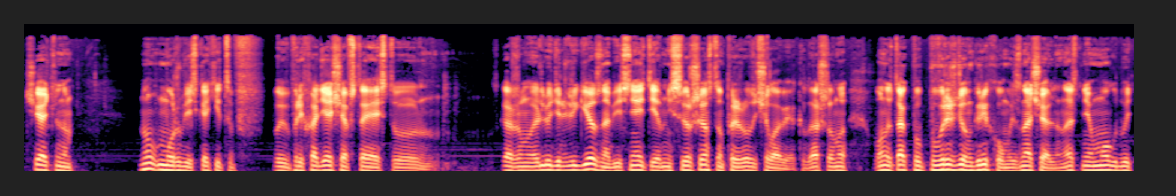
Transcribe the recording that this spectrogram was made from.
тщательным. Ну, может быть, какие-то приходящие обстоятельства, скажем, люди религиозно объясняют тем несовершенством природы человека, да, что он, он и так поврежден грехом изначально, значит, в нем могут быть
